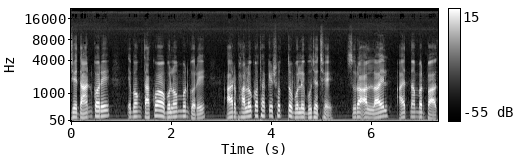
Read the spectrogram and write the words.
যে দান করে এবং তাকোয়া অবলম্বন করে, আর ভালো কথাকে সত্য বলে বুঝেছে। সুরা আল্লাইল, আয়াত নম্বর পাঁচ।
